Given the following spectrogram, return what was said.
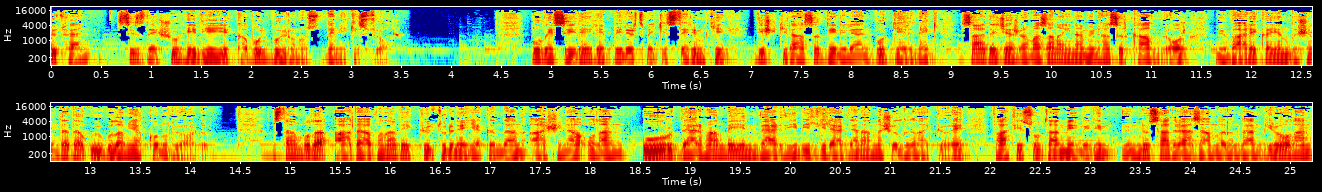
Lütfen siz de şu hediyeyi kabul buyurunuz demek istiyor. Bu vesileyle belirtmek isterim ki diş kirası denilen bu gelenek sadece Ramazan ayına münhasır kalmıyor, mübarek ayın dışında da uygulamaya konuluyordu. İstanbul'a adabına ve kültürüne yakından aşina olan Uğur Derman Bey'in verdiği bilgilerden anlaşıldığına göre Fatih Sultan Mehmet'in ünlü sadrazamlarından biri olan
